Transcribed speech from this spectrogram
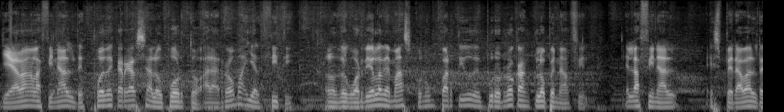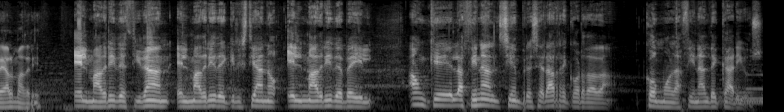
Llegaron a la final después de cargarse al Oporto, a la Roma y al City, a los de Guardiola además con un partido de puro rock and club en Anfield. En la final esperaba el Real Madrid el Madrid de Zidane, el Madrid de Cristiano, el Madrid de Bale, aunque la final siempre será recordada como la final de Carius.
